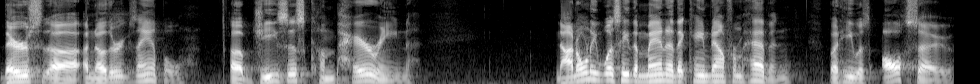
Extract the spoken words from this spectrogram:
there's uh, another example of Jesus comparing. Not only was he the manna that came down from heaven, but he was also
